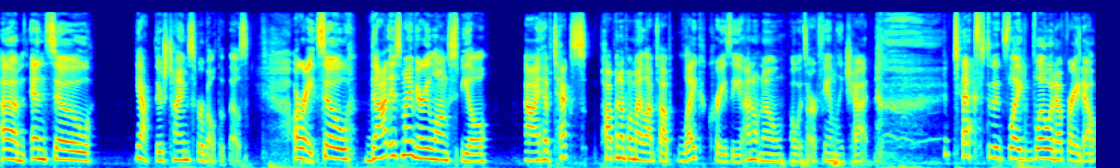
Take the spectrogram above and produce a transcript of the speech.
Um, and so yeah, there's times for both of those. All right, so that is my very long spiel. I have texts popping up on my laptop like crazy. I don't know. Oh, it's our family chat. text that's like blowing up right now.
